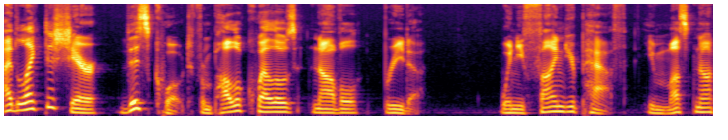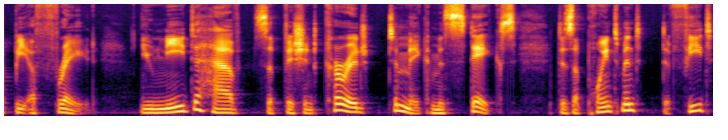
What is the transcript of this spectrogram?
I'd like to share this quote from Paulo Coelho's novel Brida When you find your path, you must not be afraid. You need to have sufficient courage to make mistakes. Disappointment, defeat,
